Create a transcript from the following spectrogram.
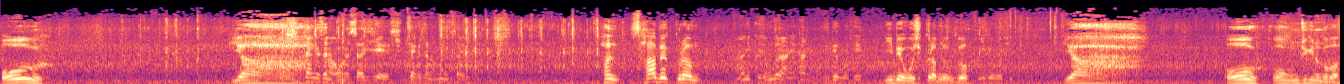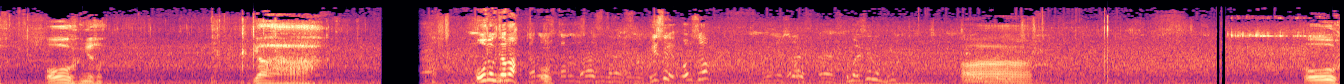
오우. 이야. 식당에서 나오는 사이즈예요. 식당에서 나오는 사이즈. 한 400g, 아니 그 정도는 아니고 한 250, 250g 정도? 250. 이야. 오우, 오우, 움직이는 거 봐. 오우, 이 녀석. 이야. 500 담아. 어. 있어? 없어? 그만 있었는데. 아. 오우.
